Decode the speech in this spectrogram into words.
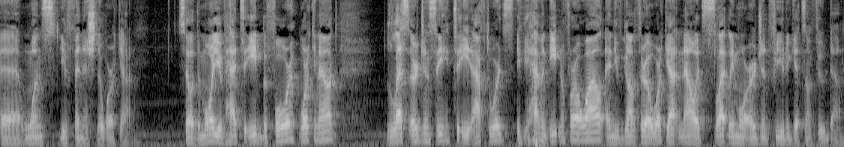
uh, once you finish the workout. So the more you've had to eat before working out, less urgency to eat afterwards. If you haven't eaten for a while and you've gone through a workout, now it's slightly more urgent for you to get some food down.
